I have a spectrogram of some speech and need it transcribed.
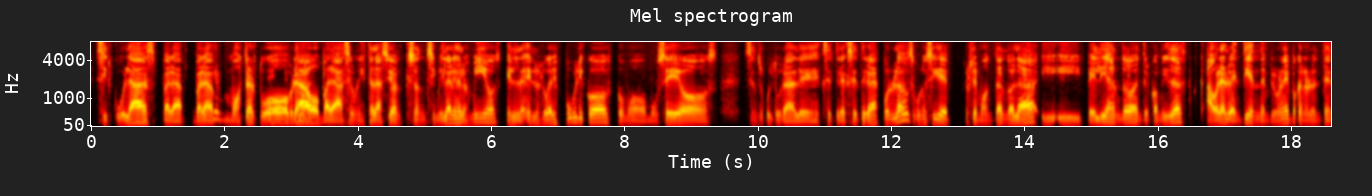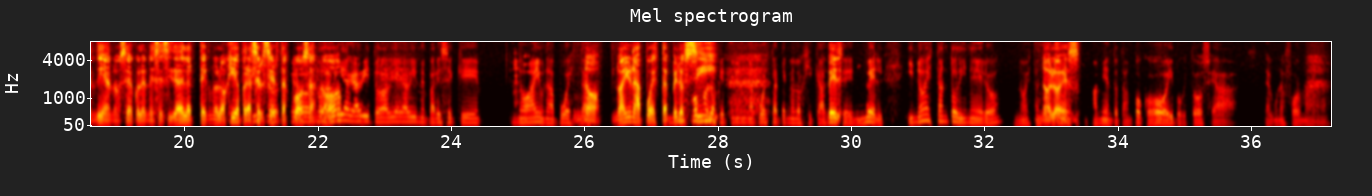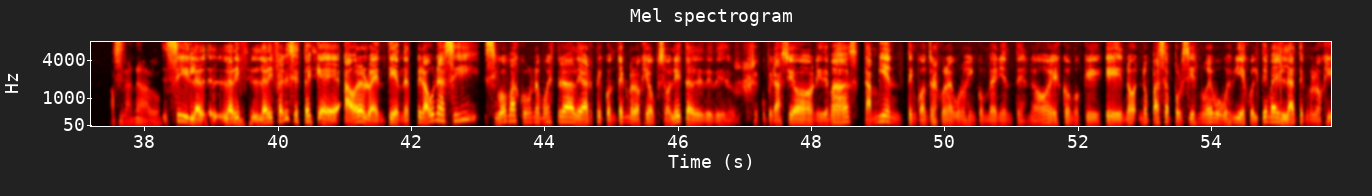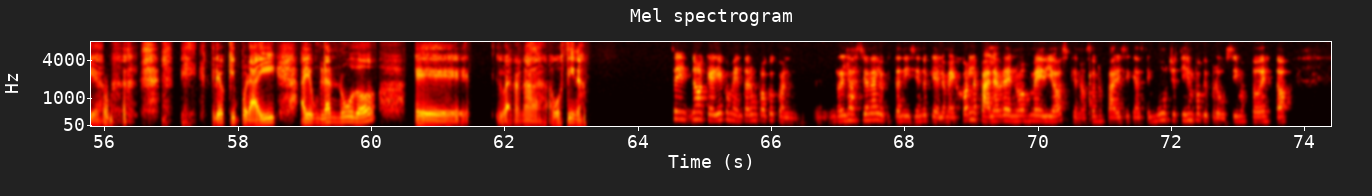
circulás para, para mostrar tu obra o para hacer una instalación que son similares a los míos en, en los lugares públicos como museos, centros culturales, etcétera, etcétera. Por un lado, uno sigue remontándola y, y, peleando, entre comillas. Ahora lo entienden, pero en una época no lo entendían, o sea, con la necesidad de la tecnología para hacer ciertas cosas, ¿no? Todavía, Gaby, todavía, Gaby, me parece que no hay una apuesta. No, no hay una apuesta, pero sí. los que tienen una apuesta tecnológica de ese nivel. Y no es tanto dinero, no es tanto no lo es. equipamiento tampoco hoy, porque todo se ha de alguna forma aplanado. Sí, la, la, diferencia está en que ahora lo entienden, pero aún así, si vos vas con una muestra de arte con tecnología obsoleta de, recuperación y demás, también te encontrás con algunos inconvenientes, ¿no? Es como que eh, no, no pasa por si es nuevo o es viejo, el tema es la tecnología. Creo que por ahí hay un gran nudo. Eh, bueno, nada, Agustina. Sí, no, quería comentar un poco con relación a lo que están diciendo, que a lo mejor la palabra de nuevos medios, que a nosotros nos parece que hace mucho tiempo que producimos todo esto,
